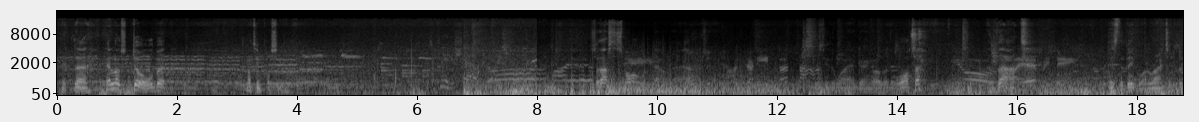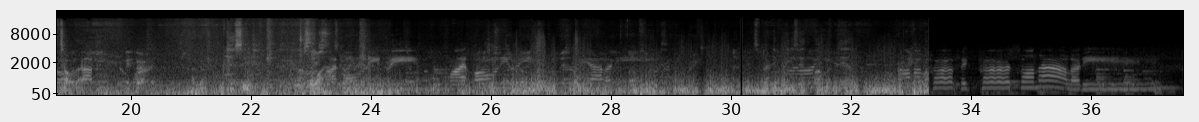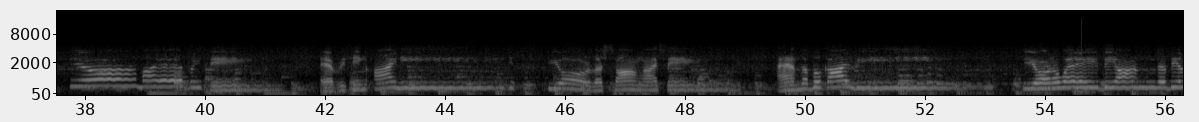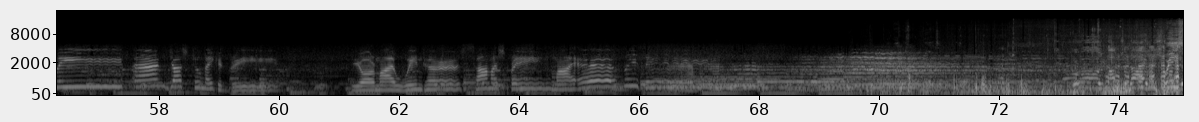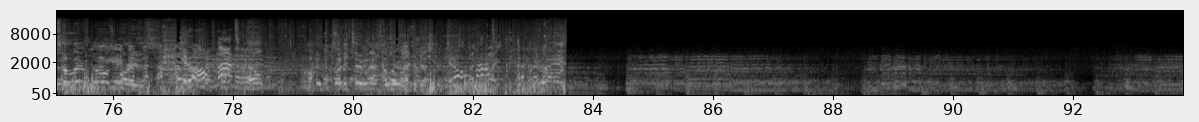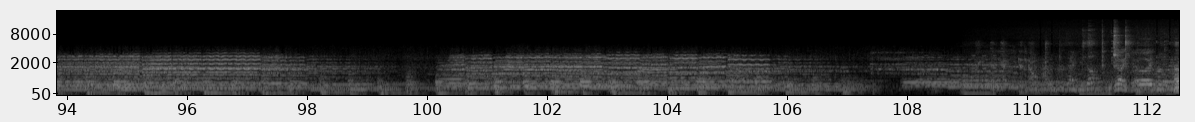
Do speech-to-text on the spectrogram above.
It, uh, it looks dull, but not impossible. So that's the small one down there. You see the wire going over the water. And that is the big one right up at the top there. And you can see the wires going down. My only real reality. It's very breezy at the moment here. From a perfect personality. You're my everything, everything I need. You're the song I sing and the book I read. You're away way beyond belief, and just to make it brief. You're my winter, summer, spring, my everything. We salute those warriors. You're all mad. 22 left. Hello,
